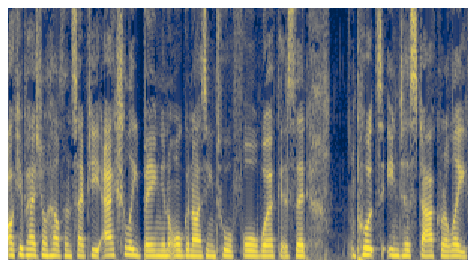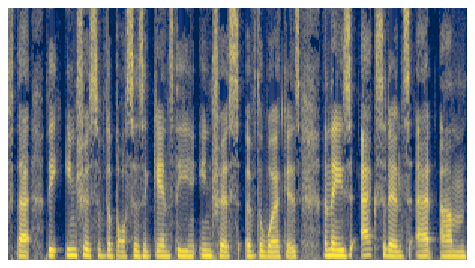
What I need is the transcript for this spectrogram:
occupational health and safety actually being an organising tool for workers that puts into stark relief that the interests of the bosses against the interests of the workers. And these accidents at um,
